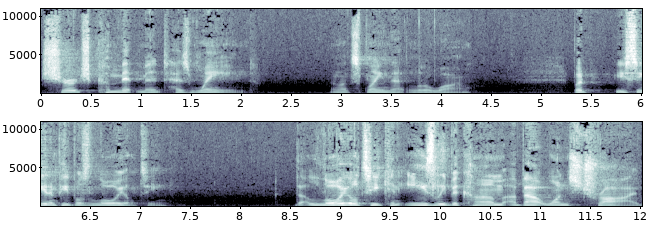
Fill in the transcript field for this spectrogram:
church commitment has waned. And I'll explain that in a little while. But you see it in people's loyalty. The loyalty can easily become about one's tribe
